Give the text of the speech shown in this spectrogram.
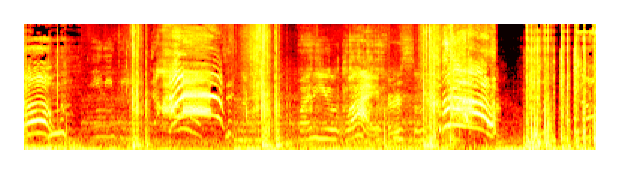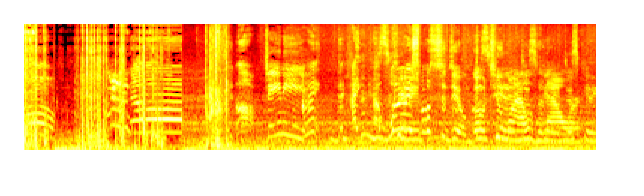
No! Why you? No! No! No! Oh, Jani! I, I, what am I supposed to do? Go Just two kidding, miles an kidding, hour? Just kidding.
